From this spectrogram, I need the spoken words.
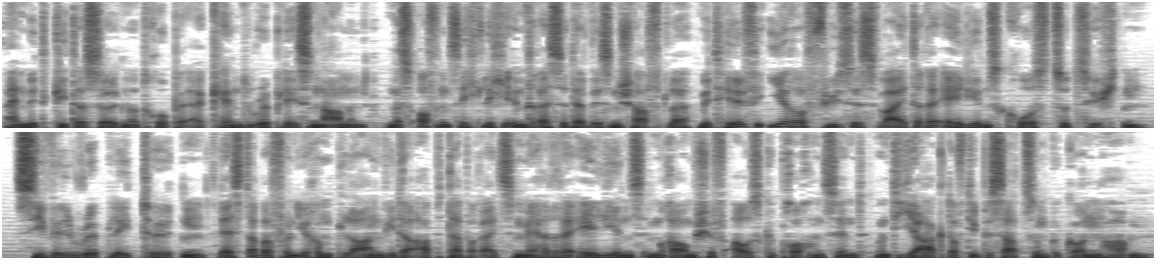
ein Mitglied der Söldnertruppe, erkennt Ripleys Namen und das offensichtliche Interesse der Wissenschaftler, mit Hilfe ihrer Physis weitere Aliens groß zu züchten. Sie will Ripley töten, lässt aber von ihrem Plan wieder ab, da bereits mehrere Aliens im Raumschiff ausgebrochen sind und die Jagd auf die Besatzung begonnen haben.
